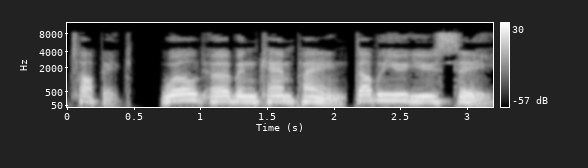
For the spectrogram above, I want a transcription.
Topic: World Urban Campaign (WUC).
